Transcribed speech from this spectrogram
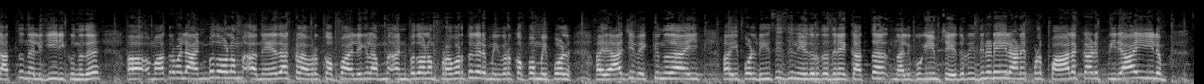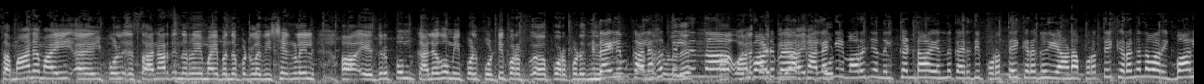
കത്ത് നൽകിയിരിക്കുന്നത്. മാത്രമല്ല അൻപതോളം നേതാക്കൾ അവർക്കൊപ്പം അല്ലെങ്കിൽ അൻപതോളം പ്രവർത്തകരും ഇവർക്കൊപ്പം ഇപ്പോൾ രാജിവെക്കുന്നതായി ഇപ്പോൾ ഡി സി സി നേതൃത്വത്തിന് കത്ത് നൽകുകയും ചെയ്തു ഇതിനിടയിലാണ് ഇപ്പോൾ പാലക്കാട് പിരായിയിലും സമാനമായി ഇപ്പോൾ സ്ഥാനാർത്ഥി നിർണയവുമായി ബന്ധപ്പെട്ടുള്ള വിഷയങ്ങളിൽ എതിർപ്പും കലഹവും ഇപ്പോൾ പൊട്ടി പുറപ്പെടുന്നു എന്തായാലും കലഹത്തിൽ നിന്ന് ഒരുപാട് പേർ കലങ്ങി മറിഞ്ഞ് നിൽക്കണ്ട എന്ന് കരുതി പുറത്തേക്ക് ഇറങ്ങുകയാണ്. പുറത്തേക്ക് ഇറങ്ങുന്നവർ ഇക്ബാൽ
